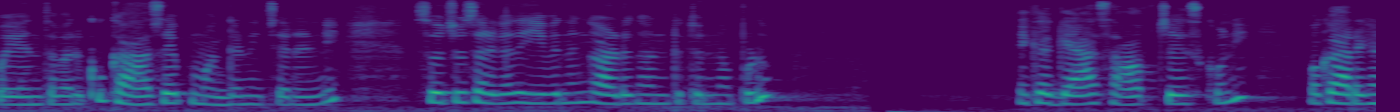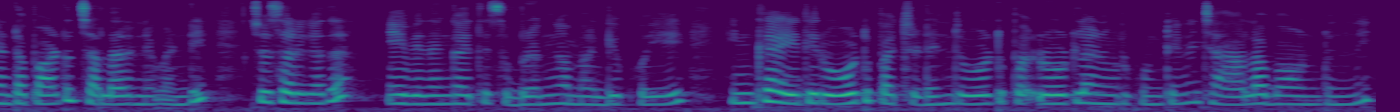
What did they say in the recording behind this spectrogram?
పోయేంత వరకు కాసేపు మగ్గనిచ్చారండి. సో చూసారు కదా ఈ విధంగా అడుగంటుతున్నప్పుడు ఇక గ్యాస్ ఆఫ్ చేసుకొని ఒక అరగంట పాటు చల్లరనివ్వండి. చూసారు కదా? ఏ విధంగా అయితే శుభ్రంగా మగ్గిపోయాయి. ఇంకా ఇది రోటి పచ్చడి. రోటి రోట్లో నూరుకుంటేనే చాలా బాగుంటుంది.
